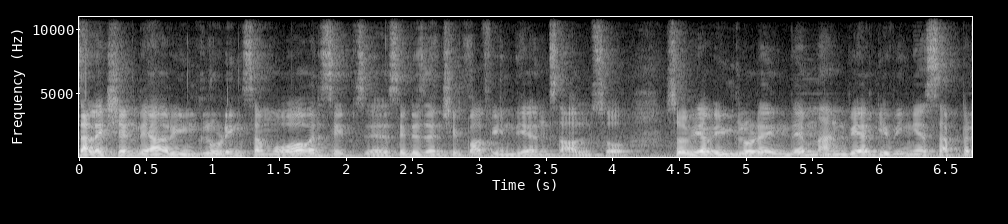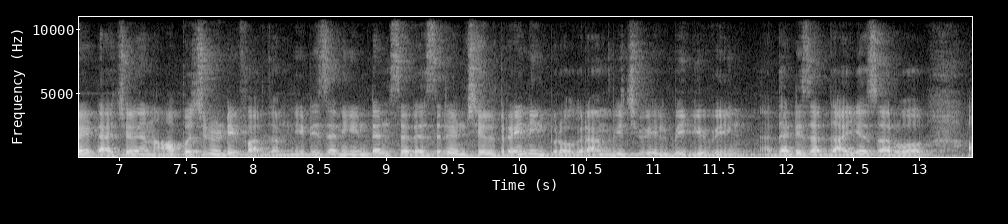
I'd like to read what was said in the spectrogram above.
selection they are including some overseas uh, citizenship of Indians also. So we are including them and we are giving a separate actually an opportunity for them. It is an intense residential training program which we will be giving that is at the ISRO uh,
